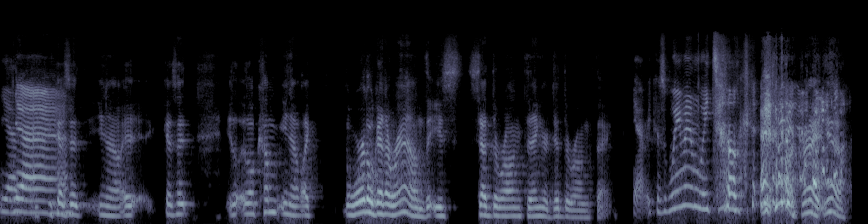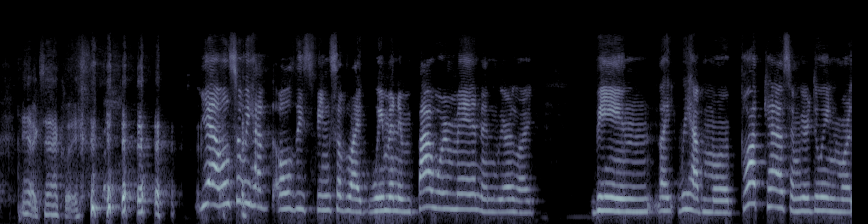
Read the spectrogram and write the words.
Yeah. yeah. because it you know it because it it'll, it'll come you know like the word will get around that you said the wrong thing or did the wrong thing Yeah, because women we talk. right yeah yeah exactly yeah, also we have all these things of like women empowerment and we are like being like we have more podcasts and we're doing more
